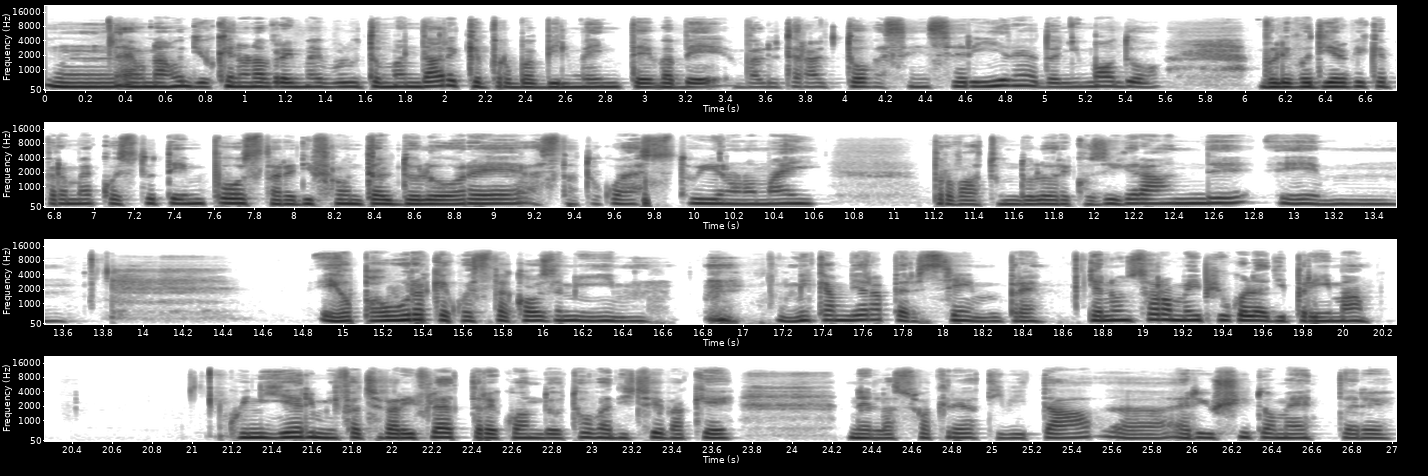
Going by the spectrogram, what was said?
mhmm, è un audio che non avrei mai voluto mandare, che probabilmente, vabbè, valuterà il TOV a inserire. Ad ogni modo volevo dirvi che per me questo tempo, stare di fronte al dolore è stato questo. Io non ho mai provato un dolore così grande, ehm, e ho paura che questa cosa mi mi cambierà per sempre, che non sarò mai più quella di prima. Quindi ieri mi faceva riflettere quando Tova diceva che nella sua creatività, ehm, è riuscito a mettere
